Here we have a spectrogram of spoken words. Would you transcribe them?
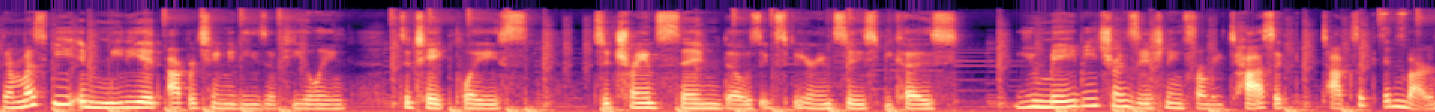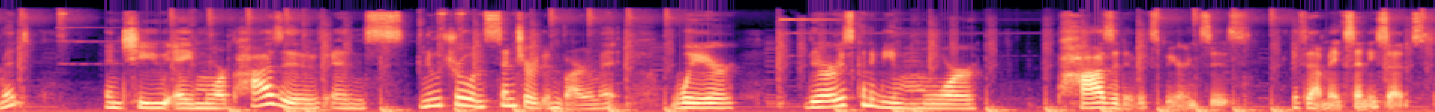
there must be immediate opportunities of healing to take place to transcend those experiences because you may be transitioning from a toxic toxic environment into a more positive and neutral and centered environment where there is going to be more positive experiences if that makes any sense.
